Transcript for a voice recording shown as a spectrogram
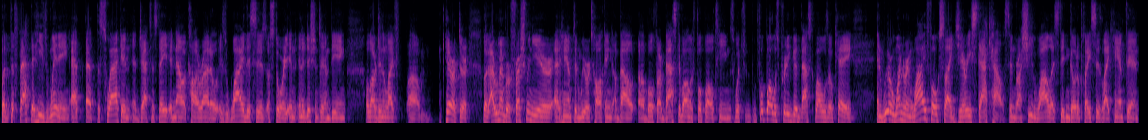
But the fact that he's winning at, at the SWAC and, and Jackson State and now at Colorado is why this is a story, in, in addition to him being a larger than life um, character. Look, I remember freshman year at Hampton, we were talking about uh, both our basketball and football teams, which football was pretty good, basketball was okay. And we were wondering why folks like Jerry Stackhouse and Rasheed Wallace didn't go to places like Hampton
